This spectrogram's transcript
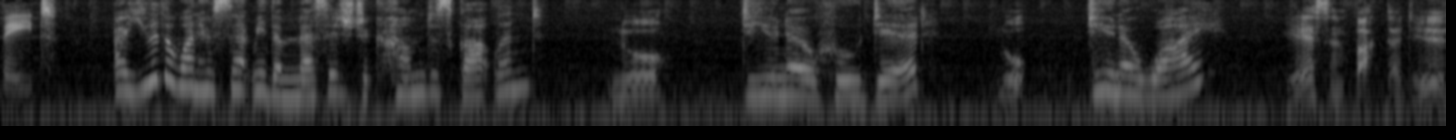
bait. Are you the one who sent me the message to come to Scotland? No. Do you know who did? Nope. Do you know why? Yes, in fact, I do.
